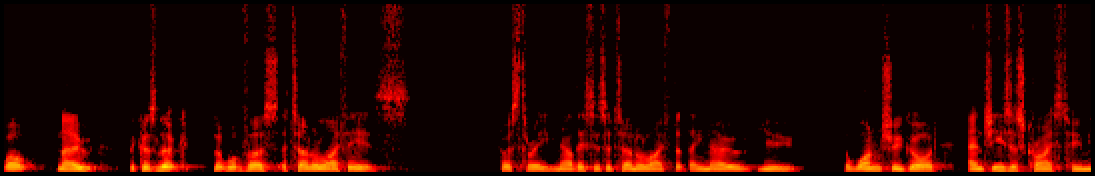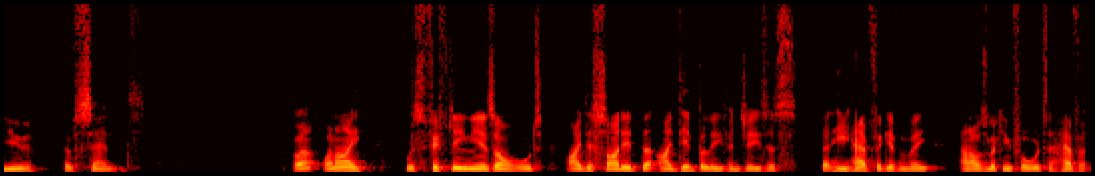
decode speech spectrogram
Well, no, because look, look what verse eternal life is. Verse 3 Now this is eternal life, that they know you, the one true God, and Jesus Christ, whom you have sent. When I was 15 years old, I decided that I did believe in Jesus, that he had forgiven me, and I was looking forward to heaven.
